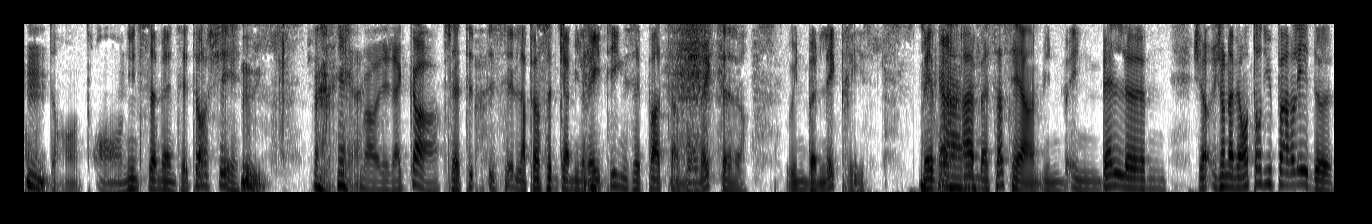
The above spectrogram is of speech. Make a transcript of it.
En, hmm. en, une semaine c'est torché. Oui. bah, on est d'accord. La personne qui a mis le rating, c'est pas un bon lecteur ou une bonne lectrice. Mais bon, ah, bah, ça c'est une, une, belle. Euh, j'en avais entendu parler de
